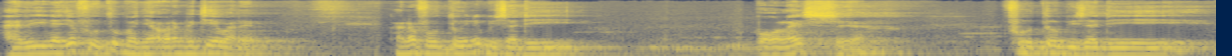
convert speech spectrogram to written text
hari ini aja foto banyak orang kecewa ya. Karena foto ini bisa dipoles ya. Foto bisa dikasih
